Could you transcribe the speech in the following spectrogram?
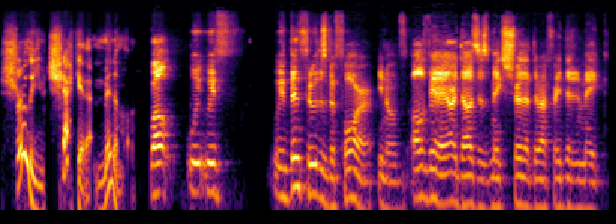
Surely you check it at minimum. Well, we, we've we've been through this before. You know, all VAR does is make sure that the referee didn't make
